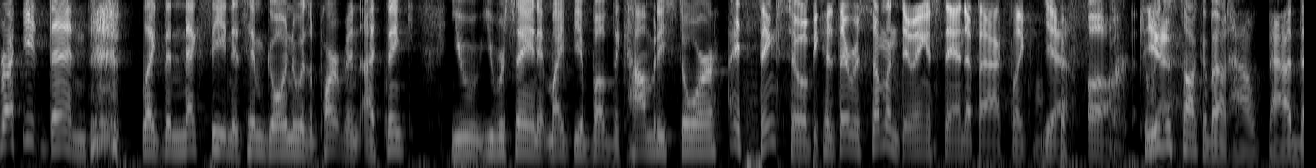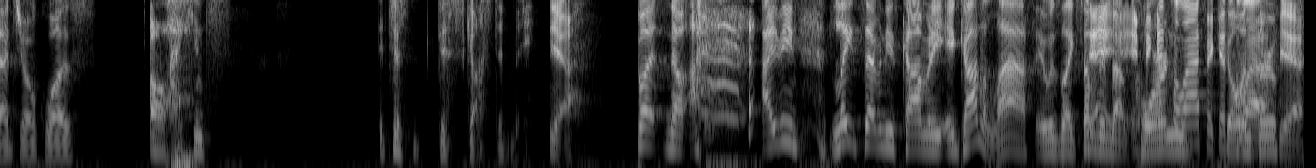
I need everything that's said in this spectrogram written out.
right then, like the next scene is him going to his apartment. I think you you were saying it might be above the comedy store. I think so because there was someone doing a stand-up act like Yeah. Ugh. Can we just talk about how bad that joke was? oh I can. s- It just disgusted me. yeah But no, I, I mean, late seventies comedy. It got a laugh. It was like something Hey, about if corn it gets a laugh, it gets going a laugh. through. Yeah.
